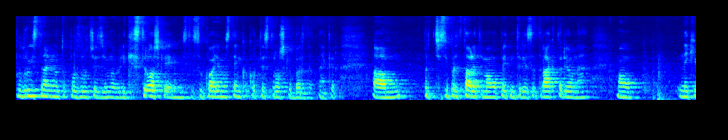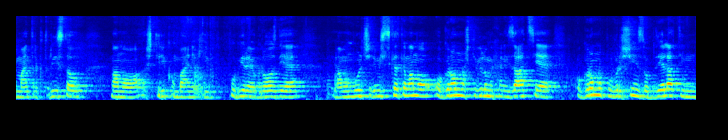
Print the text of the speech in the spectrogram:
po drugi strani nam to povzroča izjemno velike stroške in v bistvu se ukvarjamo s tem, kako te stroške brzdati. Če si predstavljate, imamo 35 traktorjev, ne, imamo nekaj manj traktoristov imamo štiri kombajne, ki pobirajo grozdje, imamo mulčere, mislim, skratka, imamo ogromno število mehanizacije, ogromno površin za obdelati in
